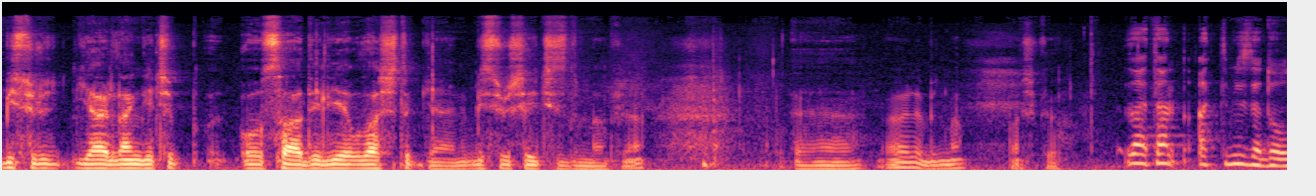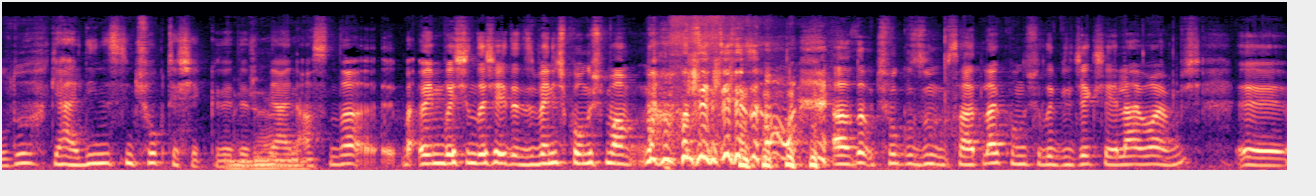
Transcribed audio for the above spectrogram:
bir sürü yerden geçip o sadeliğe ulaştık yani bir sürü şey çizdim ben falan. Ee, öyle bilmem başka. Zaten aktimiz de doldu. Geldiğiniz için çok teşekkür ederim. Rica yani aslında e, en başında şey dediniz ben hiç konuşmam dediniz ama aslında çok uzun saatler konuşulabilecek şeyler varmış. Ee,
